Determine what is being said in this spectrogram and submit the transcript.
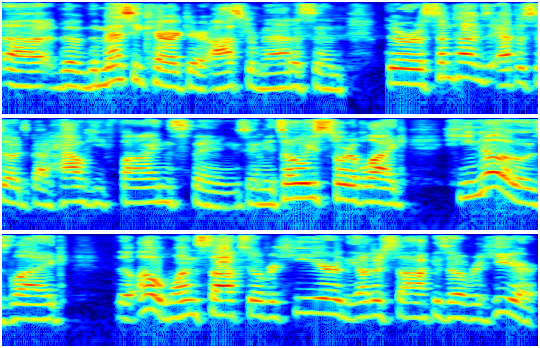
uh, the the messy character Oscar Madison, there are sometimes episodes about how he finds things, and it's always sort of like he knows, like the, oh one sock's over here and the other sock is over here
